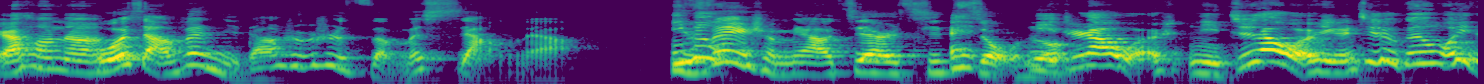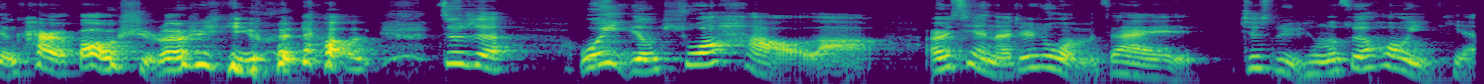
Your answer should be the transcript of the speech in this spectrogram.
然后呢？我想问你当时是怎么想的呀？你因为为什么要接着骑哎九十多？你知道我是，你知道我是一个人，这就跟我已经开始暴食了是一个道理，就是我已经说好了，而且呢，这是我们在这次旅行的最后一天。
